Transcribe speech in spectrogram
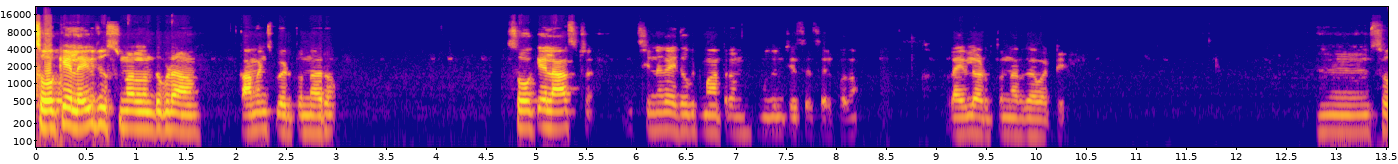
సో ఓకే లైవ్ చూస్తున్న వాళ్ళంతా కూడా కామెంట్స్ పెడుతున్నారు. సో ఓకే లాస్ట్ చిన్నగా ఇదొకటి మాత్రం ముగించేసేసి వెళ్ళిపోదాం. లైవ్లో అడుగుతున్నారు కాబట్టి. సో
